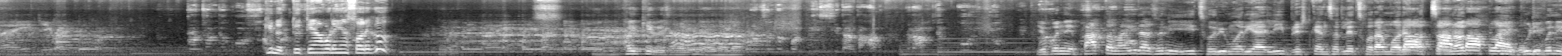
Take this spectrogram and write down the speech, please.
नै जीवन किन? त्यो त्यहाँबाट यहाँ सरेको? खै के रहेछ मलाई पनि हेर्दैन यो पनि पाप त लागिरहेछ नि। यी छोरी मरिहाली ब्रेस्ट क्यान्सरले छोरा मर्यो अचानक। बुढी पनि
